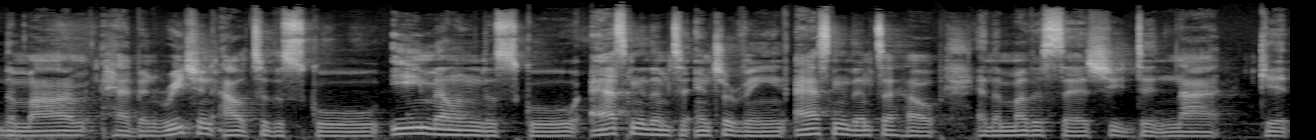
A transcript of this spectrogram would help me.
the mom had been reaching out to the school, emailing the school, asking them to intervene, asking them to help. And the mother said she did not get,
